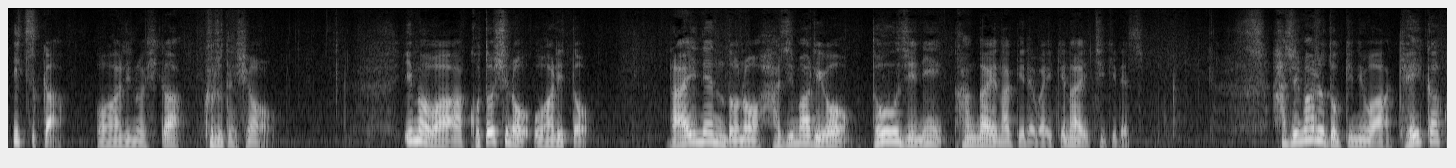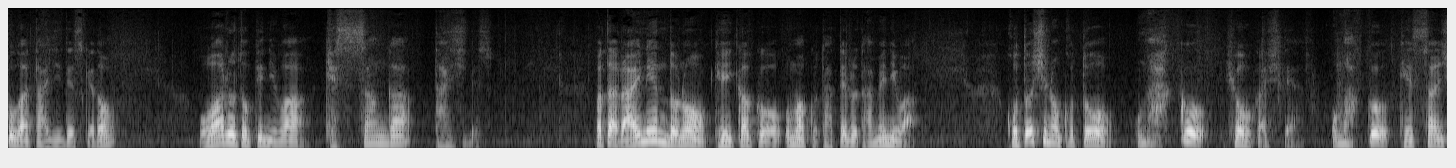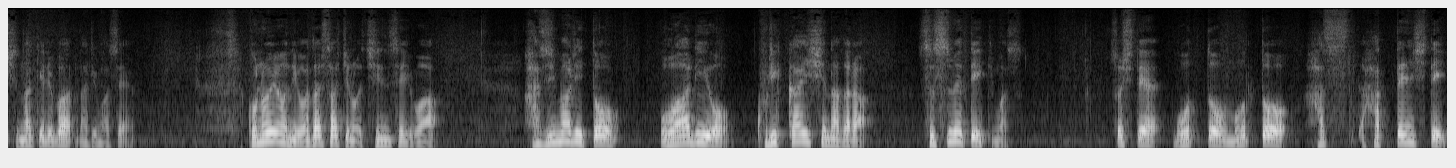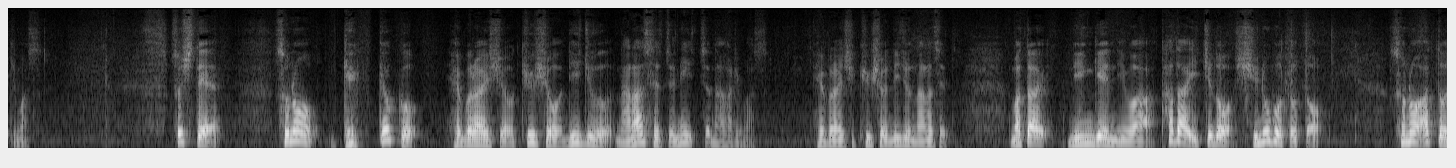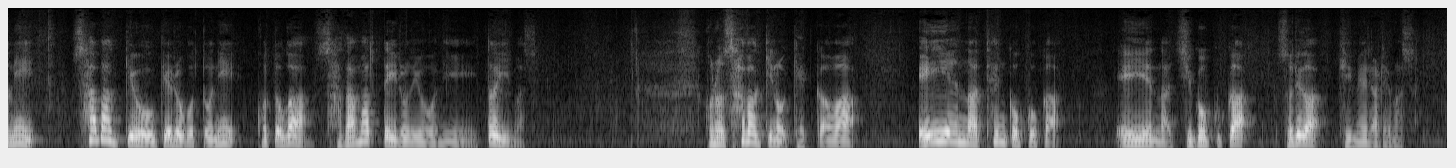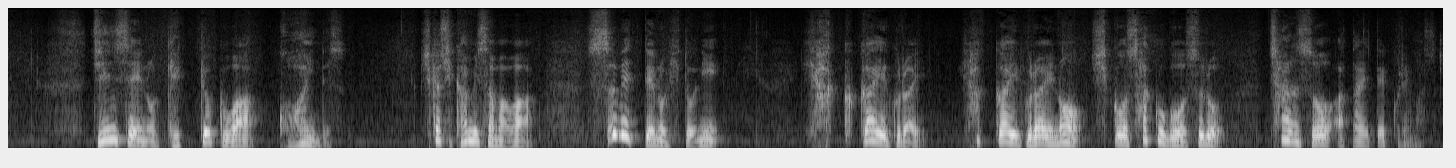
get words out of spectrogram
いつか終わりの日が来るでしょう。今は今年の終わりと来年度の始まりを同時に考えなければいけない時期です。始まる時には計画が大事ですけど終わる時には決算が大事です。また来年度の計画をうまく立てるためには今年のことをうまく評価してうまく決算しなければなりません。このように私たちの人生は始まりと終わりを繰り返しながら進めていきます。そしてもっともっと発展していきます。そしてその結局ヘブライ書9章27節につながります。ヘブライ書9章27節。また人間にはただ一度死ぬこととその後に裁きを受けることにことが定まっているようにと言います。この裁きの結果は永遠な天国か永遠な地獄かそれが決められます。人生の結局は怖いんです。しかし神様は全ての人に100回くらい100回くらいの試行錯誤をするチャンスを与えてくれます。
